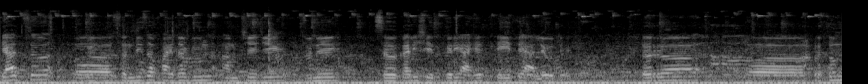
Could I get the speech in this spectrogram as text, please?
त्याच संधीचा फायदा घेऊन आमचे जे जुने सहकारी शेतकरी आहेत ते इथे आले होते. तर प्रथम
